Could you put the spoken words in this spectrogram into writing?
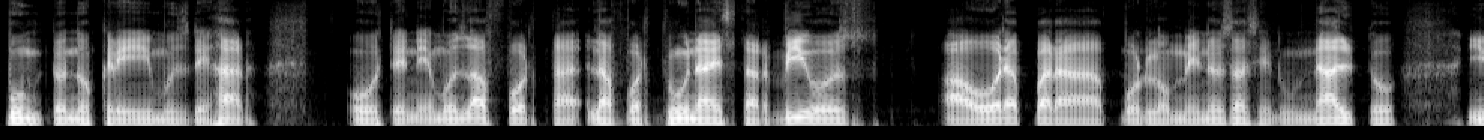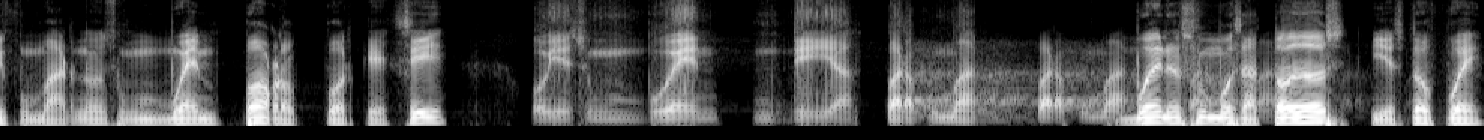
punto no creímos dejar. O tenemos la, fortuna de estar vivos ahora para por lo menos hacer un alto y fumarnos un buen porro, porque sí, hoy es un buen día Para fumar, para fumar. Buenos para humos a todos y esto fue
